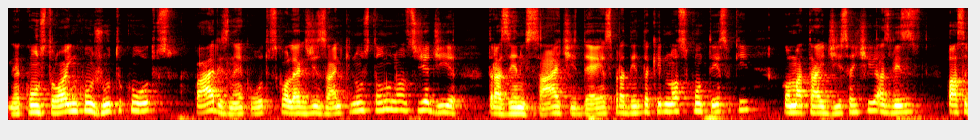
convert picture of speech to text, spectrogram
né, constrói em conjunto com outros pares, né, com outros colegas de design que não estão no nosso dia a dia, trazendo insights, ideias para dentro daquele nosso contexto que, como a Thay disse, a gente às vezes passa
